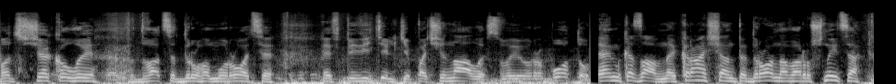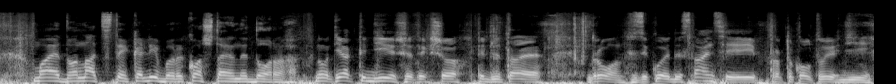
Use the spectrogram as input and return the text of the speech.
От ще коли в 22-му році FPV тільки починали свою роботу, я їм казав, найкраща антидронова рушниця має 12 калібр і коштує недорого. Ну от як ти дієш, якщо підлітає дрон, з якої дистанції і протокол твоїх дій?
